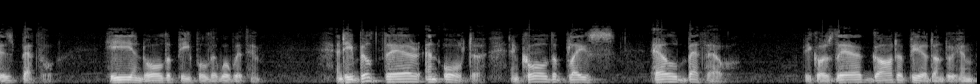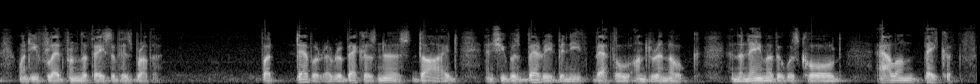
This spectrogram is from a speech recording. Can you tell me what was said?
is Bethel, he and all the people that were with him. And he built there an altar, and called the place El Bethel, because there God appeared unto him when he fled from the face of his brother. But Deborah, Rebekah's nurse, died, and she was buried beneath Bethel under an oak, and the name of it was called Allon Bachuth.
